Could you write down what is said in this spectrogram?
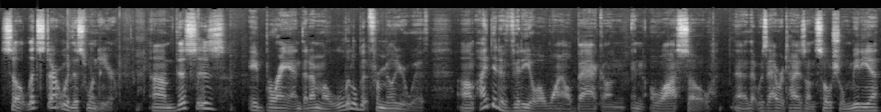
So let's start with this one here. Um, this is a brand that I'm a little bit familiar with. Um, I did a video a while back on an OASO uh, that was advertised on social media,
